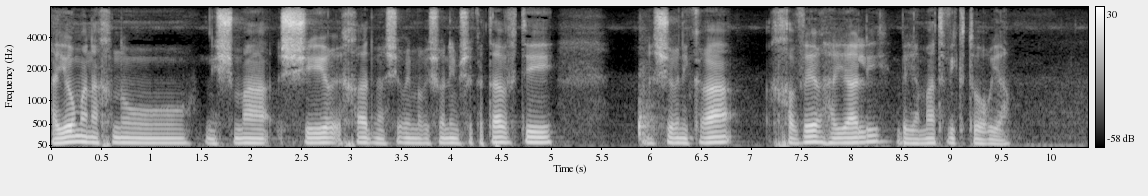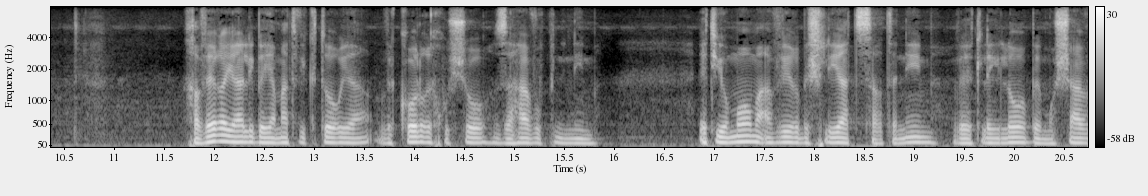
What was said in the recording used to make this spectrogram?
היום אנחנו נשמע שיר, אחד מהשירים הראשונים שכתבתי, השיר נקרא חבר היה לי בימת ויקטוריה. חבר היה לי בימת ויקטוריה, וכל רכושו זהב ופנינים. את יומו מעביר בשליית סרטנים, ואת לילו במושב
